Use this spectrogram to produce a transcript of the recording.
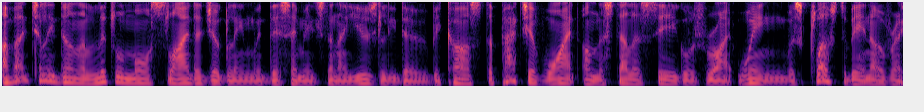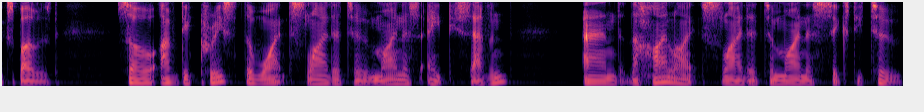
I've actually done a little more slider juggling with this image than I usually do because the patch of white on the Steller Sea Eagle's right wing was close to being overexposed so I've decreased the white slider to minus 87 and the highlight slider to minus 62.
